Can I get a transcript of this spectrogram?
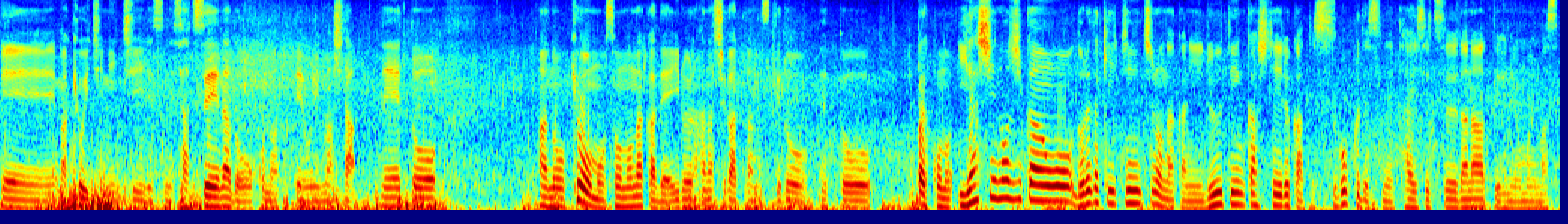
えー、まあ、今日一日ですね撮影などを行っておりました。でえっとあの今日もその中でいろいろ話があったんですけどえっとぱりこの癒しの時間をどれだけ一日の中にルーティン化しているかってすごくですね大切だなっていうふうに思います、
